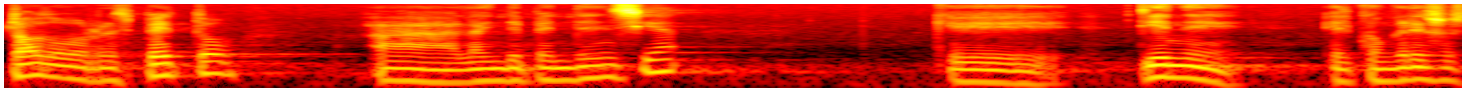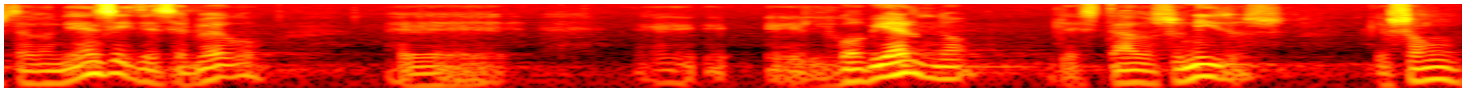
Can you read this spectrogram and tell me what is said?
todo respeto a la independencia que tiene el Congreso estadounidense y desde luego eh, eh, el gobierno Estados Unidos, que son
